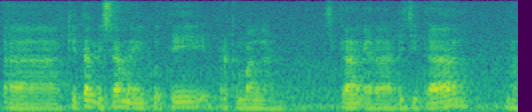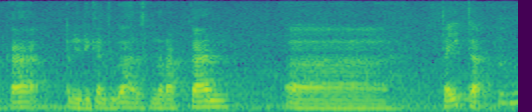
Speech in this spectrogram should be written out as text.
uh, kita bisa mengikuti perkembangan sekarang era digital maka pendidikan juga harus menerapkan uh, TIK Mhm.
